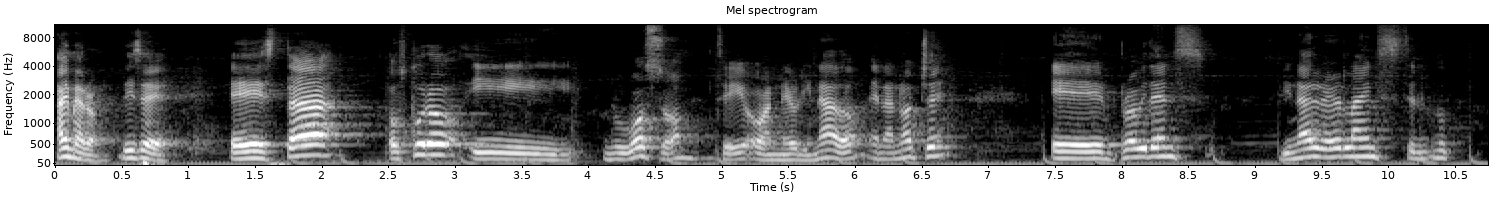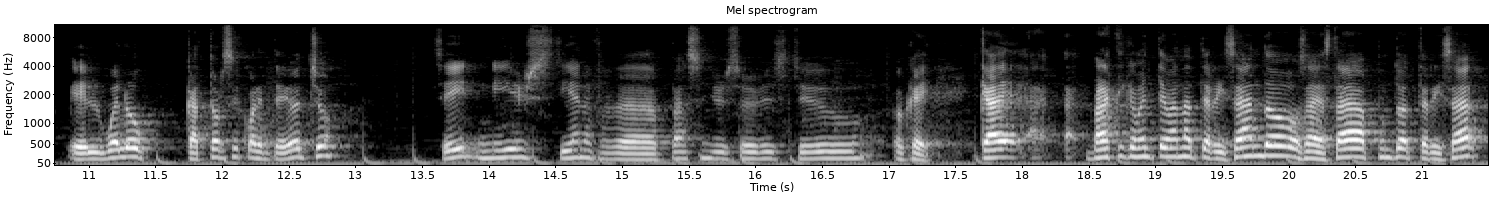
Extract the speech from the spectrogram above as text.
Ay, mero. Dice, está oscuro y nuboso, ¿sí? O aneolinado en la noche. En Providence, United Airlines, el, el vuelo 1448. Sí, near the end of the passenger service to... Ok, cae- prácticamente van aterrizando, o sea, está a punto de aterrizar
